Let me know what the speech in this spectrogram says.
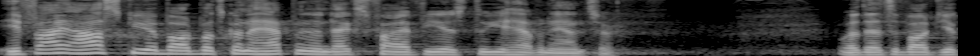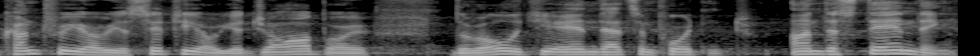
If I ask you about what's going to happen in the next five years, do you have an answer? Whether it's about your country or your city or your job or the role that you're in, that's important. Understanding.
